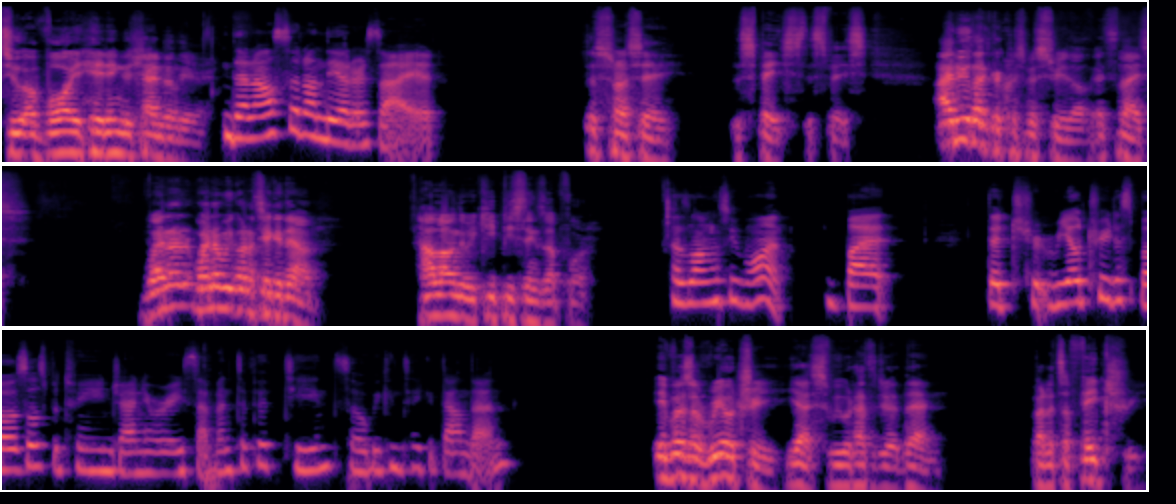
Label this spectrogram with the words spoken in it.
to avoid hitting the chandelier. Then I'll sit on the other side. Just trying to say the space, the space. I do like the Christmas tree though. It's nice. When are, when are we going to take it down? How long do we keep these things up for? as long as we want. But the tr- real tree disposal is between January 7th to 15th, so we can take it down then. If it was a real tree, yes, we would have to do it then. But it's a fake tree.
